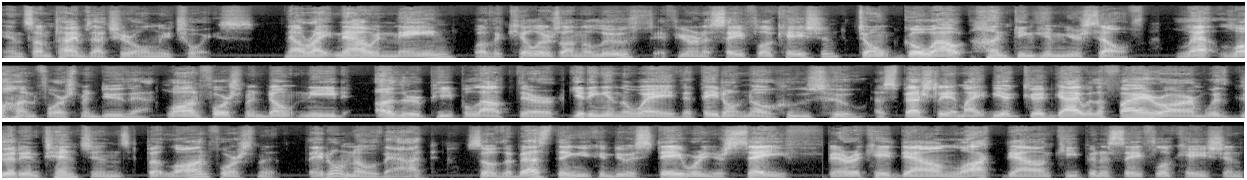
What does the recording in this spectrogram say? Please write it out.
and sometimes that's your only choice. Now, right now in Maine, while the killer's on the loose, if you're in a safe location, don't go out hunting him yourself. Let law enforcement do that. Law enforcement don't need other people out there getting in the way that they don't know who's who. Especially, it might be a good guy with a firearm with good intentions, but law enforcement, they don't know that. So the best thing you can do is stay where you're safe, barricade down, lock down, keep in a safe location,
